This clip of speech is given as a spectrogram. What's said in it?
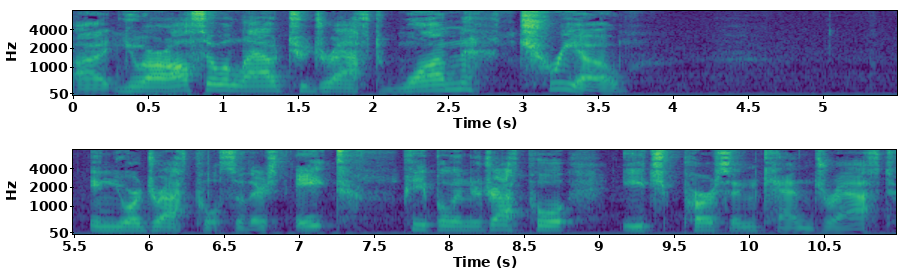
Uh, you are also allowed to draft one trio in your draft pool. So there's eight people in your draft pool. Each person can draft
